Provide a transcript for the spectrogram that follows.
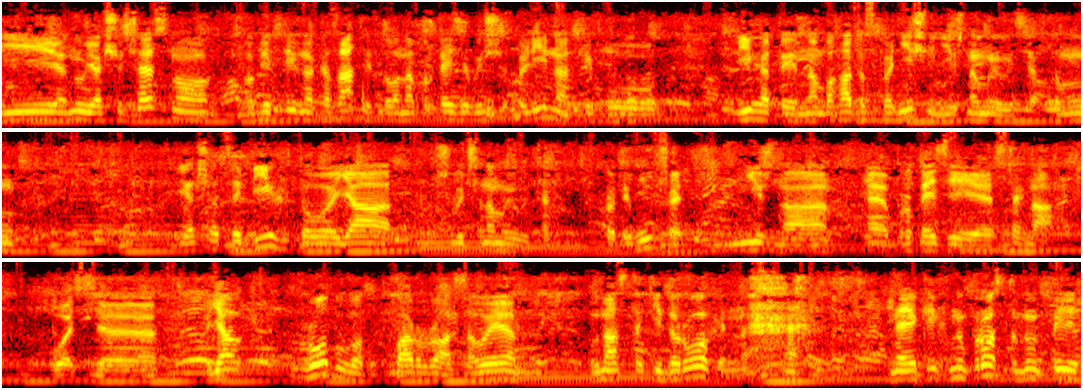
І ну, якщо чесно, об'єктивно казати, то на протезі вище коліна, типу, бігати набагато складніше, ніж на милицях. Тому якщо це біг, то я швидше на милицях протигувши, ніж на е, протезі стегна. Ось е, я пробував пару разів, але у нас такі дороги, на яких ну просто ну ти,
